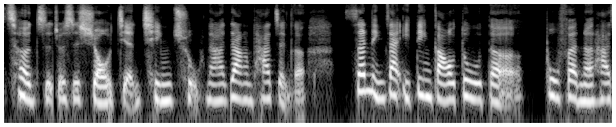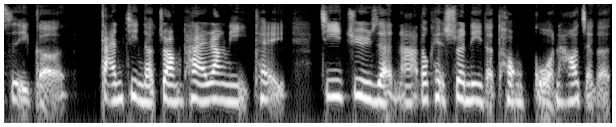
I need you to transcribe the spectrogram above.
侧枝就是修剪清楚，那让它整个森林在一定高度的部分呢，它是一个干净的状态，让你可以机具人啊都可以顺利的通过，然后整个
